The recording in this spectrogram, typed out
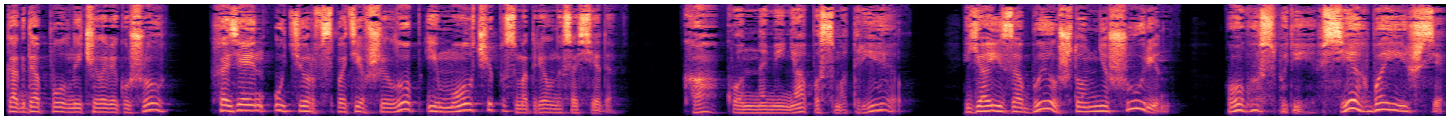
Когда полный человек ушел, хозяин утер вспотевший лоб и молча посмотрел на соседа. Как он на меня посмотрел! Я и забыл, что он мне Шурин. О, Господи, всех боишься!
